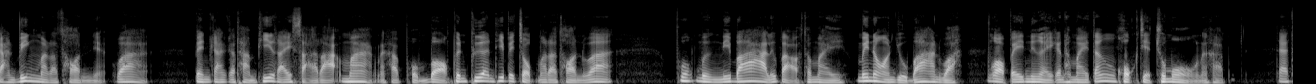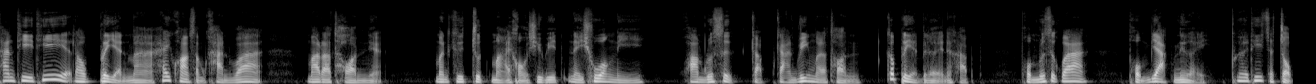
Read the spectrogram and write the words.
การวิ่งมาราธอนเนี่ยว่าเป็นการกระทำที่ไร้สาระมากนะครับ ผมบอกเพื่อนๆที่ไปจบมาราธอนว่า พวกมึงนี่บ้าหรือเปล่าทำไม ไม่นอนอยู่บ้านวะออกไปเหนื่อยกันทำไมตั้ง 6-7 ชั่วโมงนะครับ แต่ทันทีที่เราเปลี่ยนมาให้ความสำคัญว่ามาราธอนเนี่ยมันคือจุดหมายของชีวิตในช่วงนี้ ความรู้สึกกับการวิ่งมาราธอนก็เปลี่ยนไปเลยนะครับ ผมรู้สึกว่าผมอยากเหนื่อยเพื่อที่จะจบ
